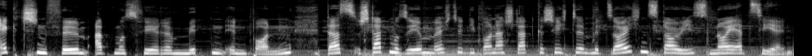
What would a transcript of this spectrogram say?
Actionfilm-Atmosphäre mitten in Bonn. Das Stadtmuseum möchte die Bonner Stadtgeschichte mit solchen Stories neu erzählen.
